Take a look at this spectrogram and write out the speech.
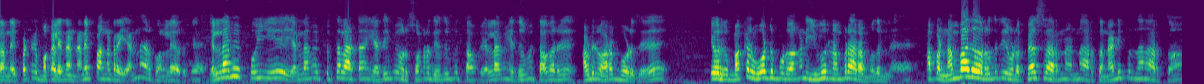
தன்னை பற்றி மக்கள் என்ன நினைப்பாங்கன்ற எண்ணம் இருக்கும்ல அவருக்கு? எல்லாமே பொய் எல்லாமே பித்தலாட்டம் எதையுமே அவர் சொல்றது எதுவுமே தவறு எல்லாமே எதுவுமே தவறு அப்படின்னு வரும்பொழுது இவருக்கு மக்கள் ஓட்டு போடுவாங்கன்னு இவர் நம்புறாரா முதல்ல? அப்ப நம்பாதவர் வந்துட்டு இவ்வளவு பேசுறாருன்னு என்ன அர்த்தம்? நடிப்புன்னு தானே அர்த்தம்?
